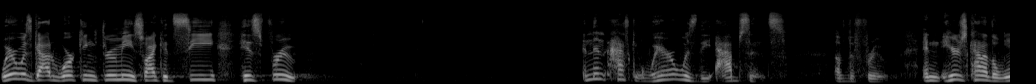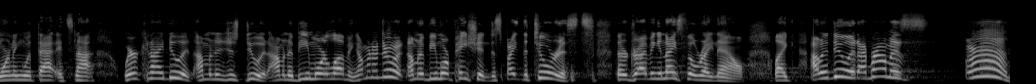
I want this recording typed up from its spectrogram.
Where was God working through me so I could see his fruit? And then asking, where was the absence of the fruit? And here's kind of the warning with that it's not, where can I do it? I'm gonna just do it. I'm gonna be more loving. I'm gonna do it. I'm gonna be more patient despite the tourists that are driving in Niceville right now. Like, I'm gonna do it, I promise. Ah.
